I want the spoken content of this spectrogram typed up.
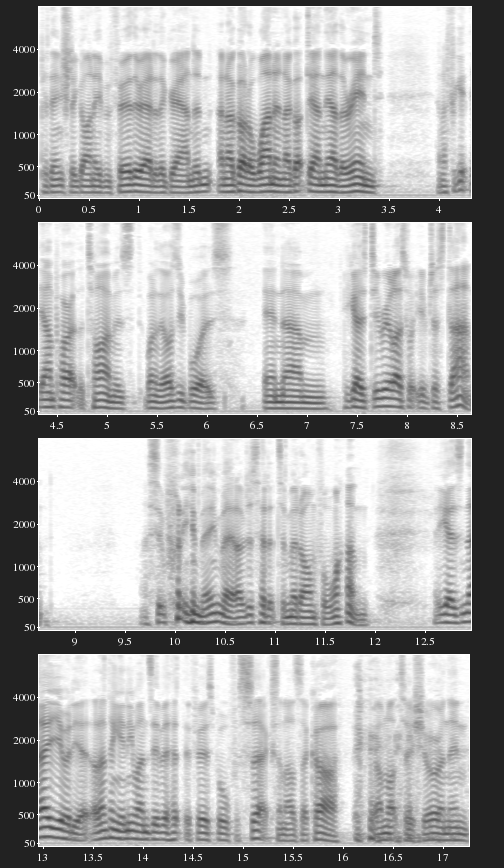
potentially gone even further out of the ground, and, and I got a one, and I got down the other end, and I forget the umpire at the time is one of the Aussie boys, and um, he goes, "Do you realise what you've just done?" I said, "What do you mean, mate? I've just hit it to mid on for one." He goes, "No, you idiot! I don't think anyone's ever hit their first ball for six. And I was like, "Oh, I'm not too sure." And then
